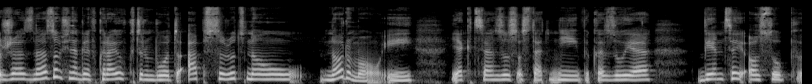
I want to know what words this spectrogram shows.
że znalazłam się nagle w kraju, w którym było to absolutną normą i jak cenzus ostatni wykazuje, więcej osób y,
